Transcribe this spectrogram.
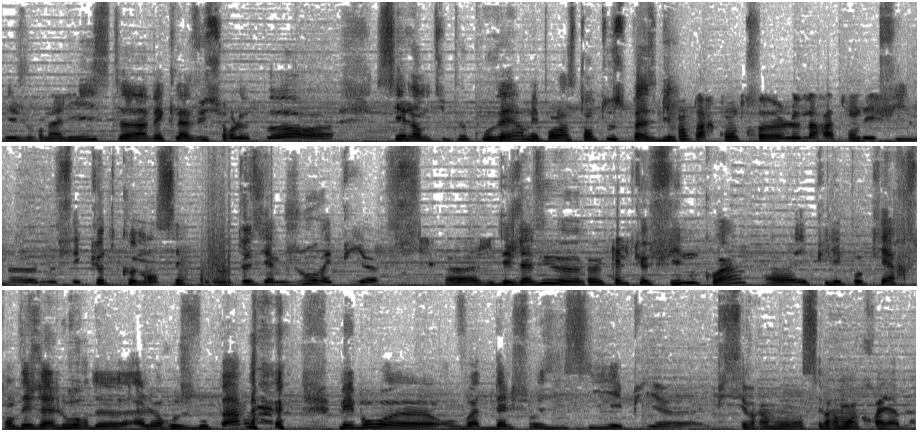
des journalistes avec la vue sur le port. Ciel un petit peu couvert, mais pour l'instant tout se passe bien. Par contre, le marathon des films ne fait que de commencer. On est au deuxième jour et puis euh, j'ai déjà vu quelques films, quoi. et puis les paupières sont déjà lourdes à l'heure où je vous parle. mais bon, on voit de belles choses ici et puis, et puis c'est vraiment, c'est vraiment incroyable.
